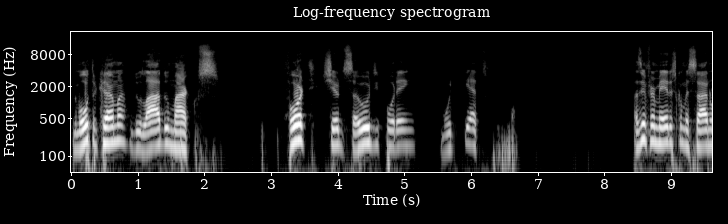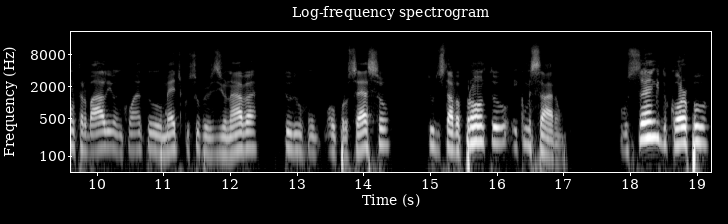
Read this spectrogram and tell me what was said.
Numa outra cama, do lado, Marcos. Forte, cheio de saúde, porém muito quieto. As enfermeiras começaram o trabalho enquanto o médico supervisionava tudo o processo. Tudo estava pronto e começaram. O sangue do corpo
